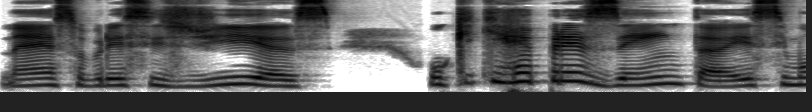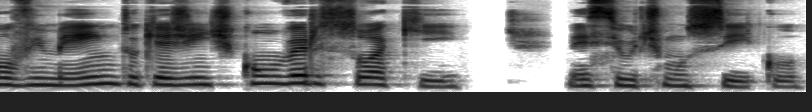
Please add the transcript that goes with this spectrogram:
né, sobre esses dias, o que, que representa esse movimento que a gente conversou aqui nesse último ciclo.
